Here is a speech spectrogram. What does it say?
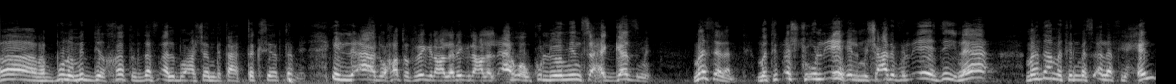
آه ربنا مدي الخاطر ده في قلبه عشان بتاع التاكسي يرتفع اللي قاعد وحاطط رجل على رجل على القهوة وكل يوم يمسح الجزمة. مثلا ما تبقاش تقول إيه اللي مش عارف الإيه دي. لا ما دامت المسألة في حل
